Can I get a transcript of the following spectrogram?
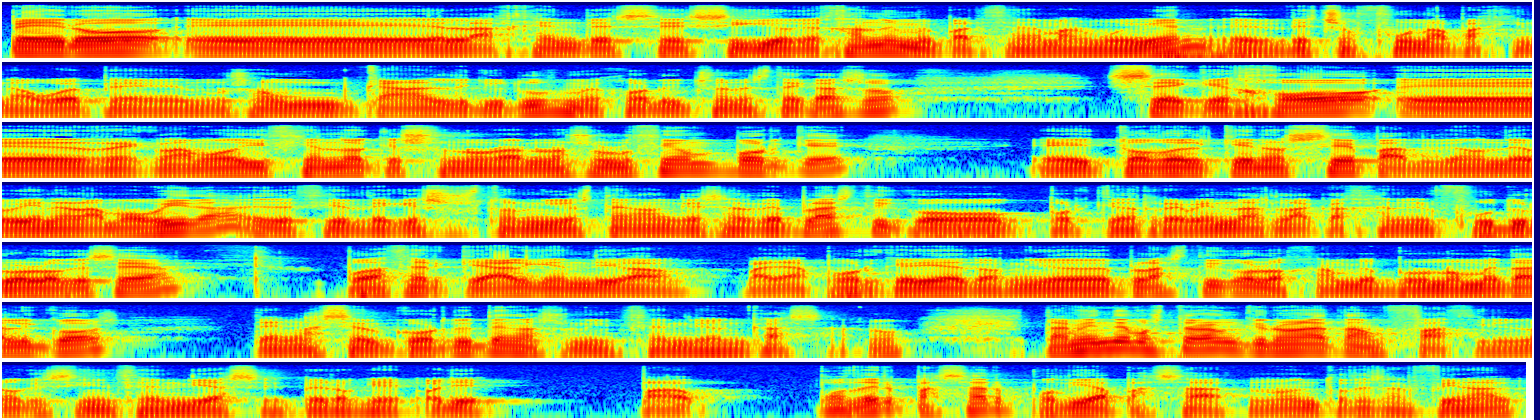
Pero eh, la gente se siguió quejando y me parece además muy bien. Eh, de hecho, fue una página web, en, un canal de YouTube, mejor dicho en este caso, se quejó, eh, reclamó diciendo que eso no era una solución porque todo el que no sepa de dónde viene la movida, es decir, de que esos tornillos tengan que ser de plástico o porque revendas la caja en el futuro o lo que sea, puede hacer que alguien diga, vaya porquería de tornillo de plástico, los cambio por unos metálicos, tengas el corto y tengas un incendio en casa, ¿no? También demostraron que no era tan fácil, ¿no? Que se incendiase, pero que, oye, para poder pasar, podía pasar, ¿no? Entonces, al final,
